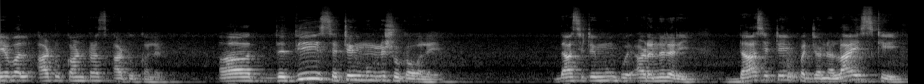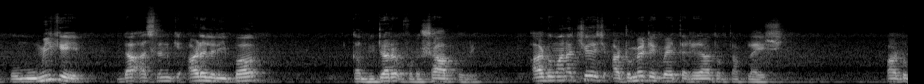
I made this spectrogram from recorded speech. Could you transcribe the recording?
لیول آټو کانټراست آټو کلر د دې سیټینګ مونږ نشو کولای دا سیټینګ مونږ پورې اړه نه لري دا سیټینګ په جنرالایز کې عمومي کې دا اصلا کې اړه لري په کمپیوټر فوټوشاپ پورې اټو معنا چې اتوماتیک به تغیرات ورته اپلای شي اټو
